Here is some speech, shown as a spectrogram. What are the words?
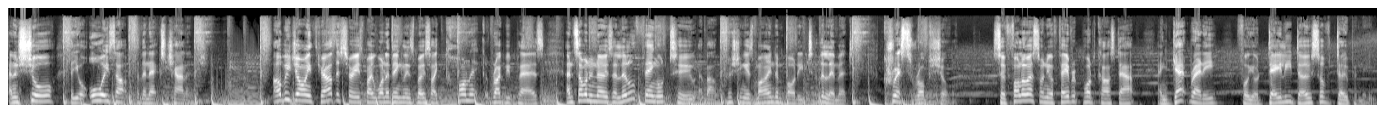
and ensure that you're always up for the next challenge. I'll be joined throughout the series by one of England's most iconic rugby players and someone who knows a little thing or two about pushing his mind and body to the limit, Chris Robshaw. So follow us on your favourite podcast app and get ready for your daily dose of dopamine.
